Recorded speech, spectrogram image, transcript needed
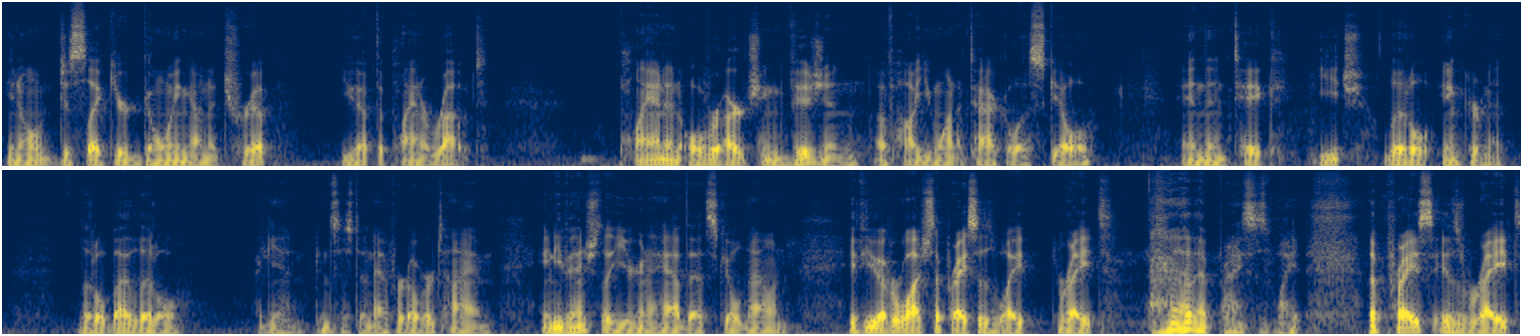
You know, just like you're going on a trip, you have to plan a route. Plan an overarching vision of how you want to tackle a skill and then take each little increment, little by little, Again, consistent effort over time, and eventually you're going to have that skill down. If you ever watch The Price is White, right? the Price is White. The Price is Right.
